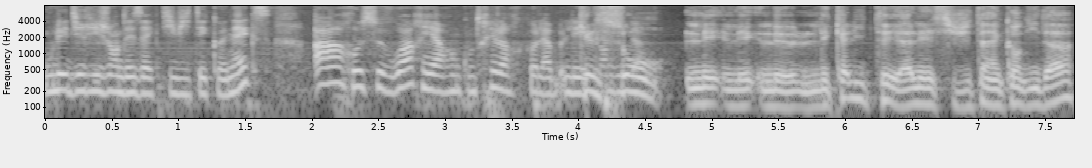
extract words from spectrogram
ou les dirigeants des activités connexes, à recevoir et à rencontrer leurs collaborateurs. Quelles sont les, les, qualités? Allez, si j'étais un candidat,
